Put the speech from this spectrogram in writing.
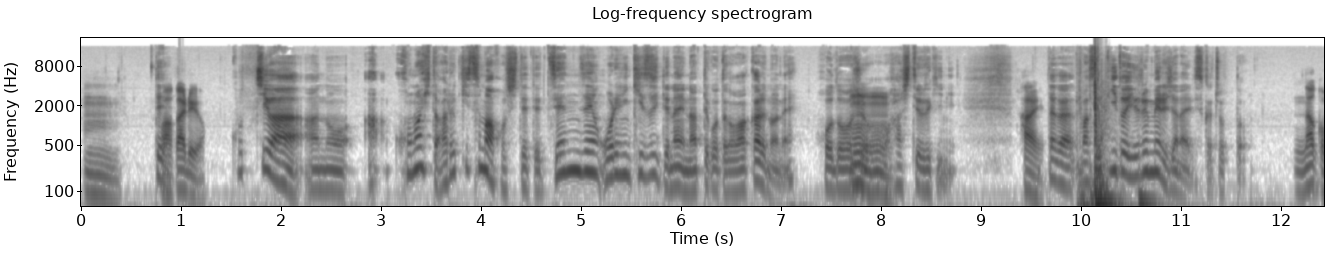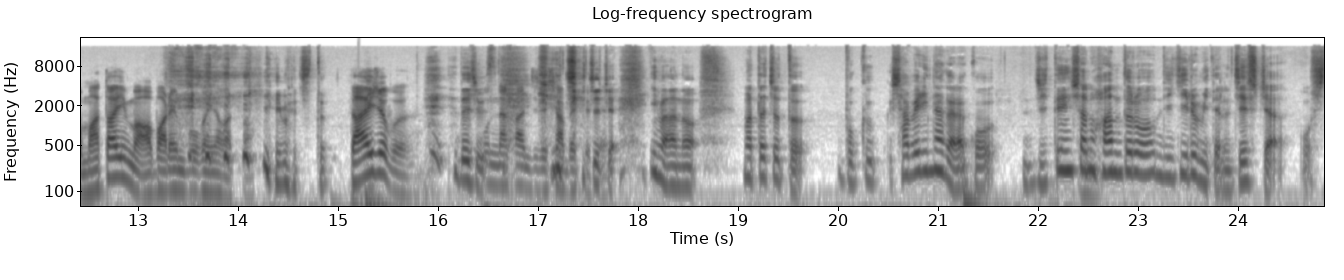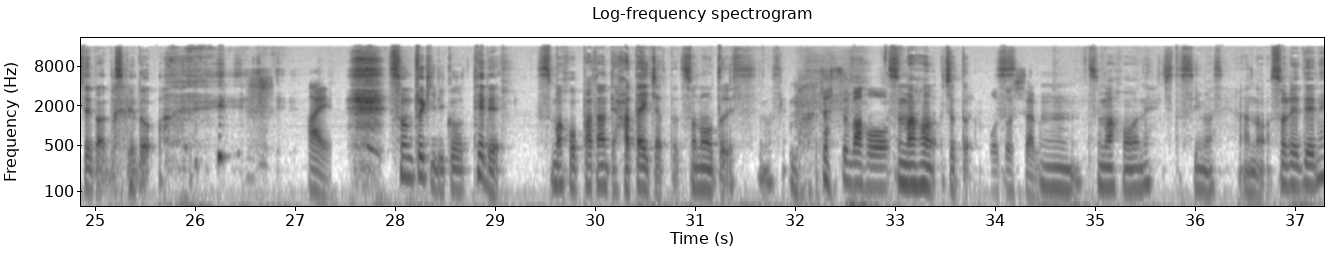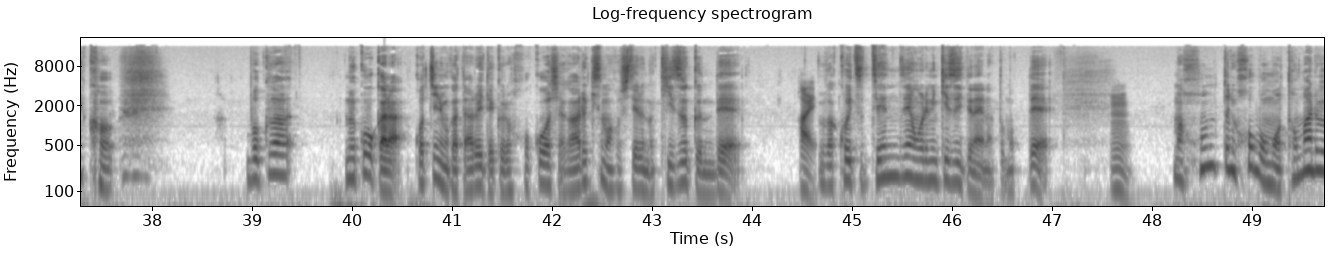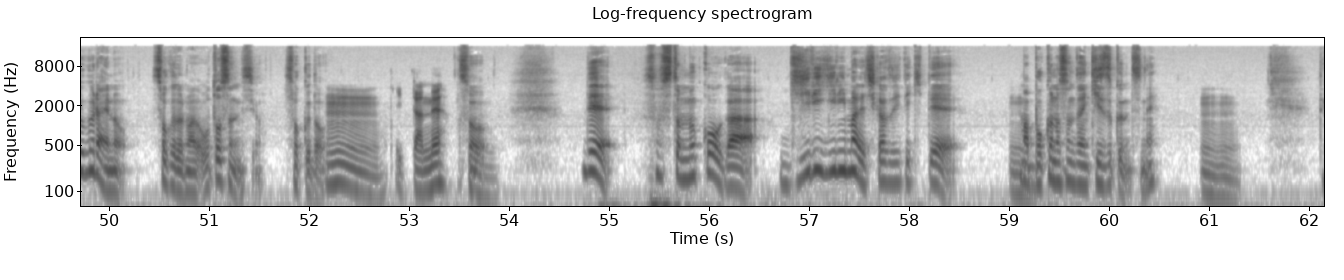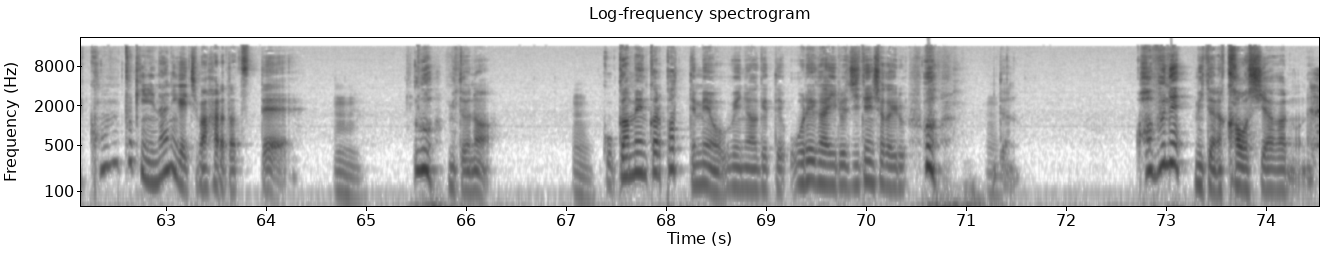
うん。でわかるよ。こっちは、あの、あ、この人歩きスマホしてて全然俺に気づいてないなってことがわかるのね。歩道うんうん上を走ってる時に。はい。だから、まあ、スピード緩めるじゃないですか、ちょっと。なんかまた今暴れん坊がいなかった。今ちょっと、大丈夫？大丈夫。こんな感じで喋ってて。今あのまたちょっと僕喋りながらこう自転車のハンドルを握るみたいなジェスチャーをしてたんですけどはい。その時にこう手でスマホをパタンってはたいちゃったその音ですすいませんまたスマホをスマホちょっとう落としたの。んスマホをねちょっとすいませんあのそれでねこう僕は向こうからこっちに向かって歩いてくる歩行者が歩きスマホしてるの気づくんではい。うわこいつ全然俺に気づいてないなと思ってうん。まあ本当にほぼもう止まるぐらいの速度まで落とすんですよ。速度を。うん。一旦ね。そうで、そうすると向こうがギリギリまで近づいてきて、うん。まあ僕の存在に気づくんですね。うん。で、この時に何が一番腹立つって、うん。うわっみたいな、うん。こう画面からパッて目を上に上げて、俺がいる、自転車がいる、うわっみたいな。危ねみたいな顔しやがるのね。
